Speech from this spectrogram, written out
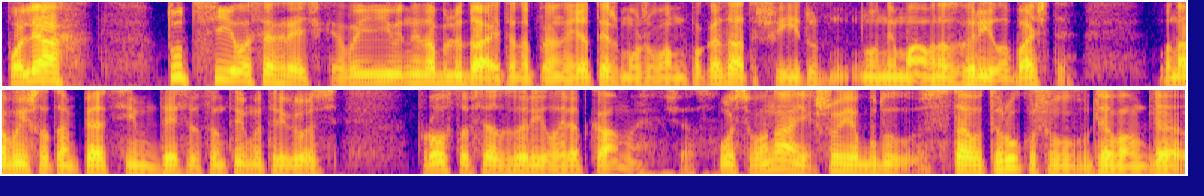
полях. Тут сіялася гречка, ви її не наблюдаєте, напевно. Я теж можу вам показати, що її тут ну, нема. Вона згоріла, бачите? Вона вийшла там 5, 7, 10 сантиметрів і ось просто вся згоріла рядками. Щас. Ось вона, якщо я буду ставити руку, щоб для вам, для,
